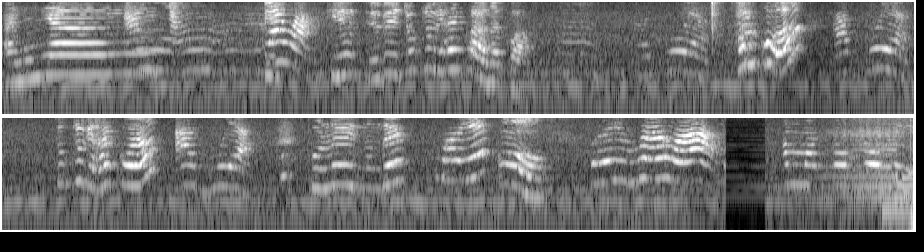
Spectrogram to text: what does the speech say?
안녕. 안녕. 귀, 유빈이 쪽쪽이 할 거야, 안 할 거야? 아구야. 할 거야? 아구야. 쪽쪽이 할 거야? 아구야. 벌레 있는데? 벌레? 어. 벌레 와. 엄마 쪽쪽이.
